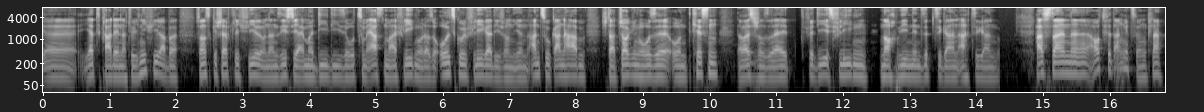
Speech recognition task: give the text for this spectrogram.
äh, jetzt gerade natürlich nicht viel, aber sonst geschäftlich viel und dann siehst du ja immer die, die so zum ersten Mal fliegen oder so Oldschool-Flieger, die schon ihren Anzug anhaben statt Jogginghose und Kissen. Da weißt du schon so, ey, für die ist Fliegen noch wie in den 70ern, 80ern. Hast dein äh, Outfit angezogen, klar.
